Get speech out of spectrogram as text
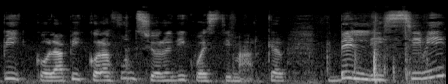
piccola piccola funzione di questi marker. Bellissimi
